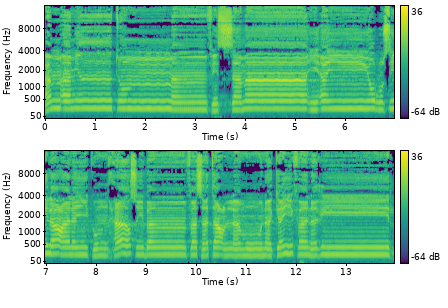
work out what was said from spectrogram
أم أمنتم من في السماء أن يرسل عليكم حاصبا فستعلمون كيف نذير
